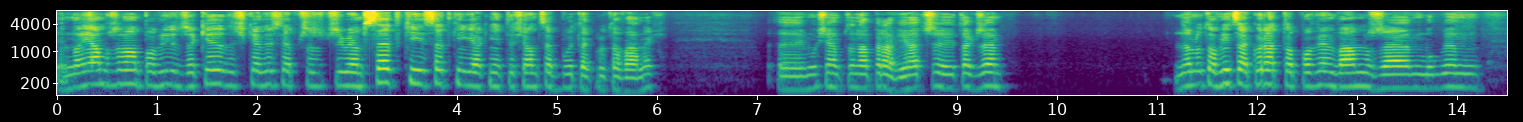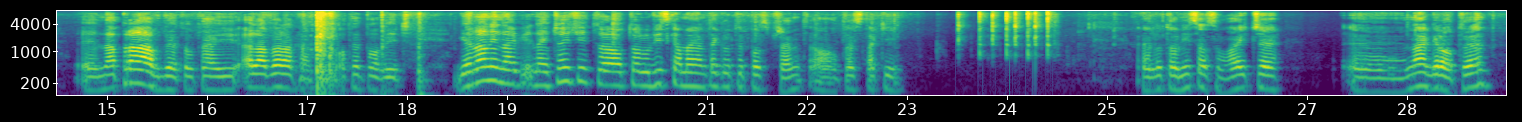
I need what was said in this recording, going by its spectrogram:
No ja muszę wam powiedzieć, że kiedyś, kiedyś ja przerzuciłem setki, setki, jak nie tysiące płytek lutowanych. Yy, Musiałem to naprawiać, yy, także no lutownica akurat to powiem wam, że mógłbym yy, naprawdę tutaj elaboratnie o tym powiedzieć. Generalnie naj, najczęściej to, to ludziska mają tego typu sprzęt. O, to jest taki e, lutownica, słuchajcie, yy, na groty. No,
